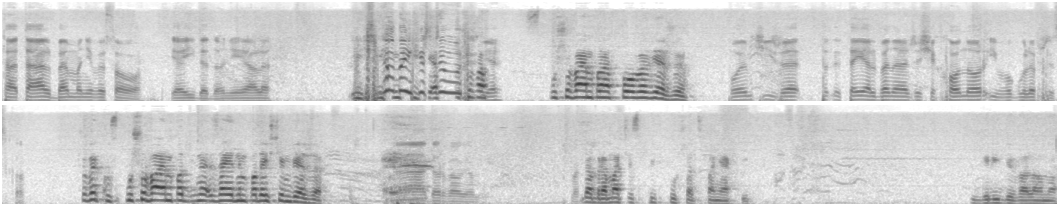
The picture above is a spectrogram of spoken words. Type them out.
ta, ta LB ma niewesoło. Ja idę do niej, ale... Ona ich idź, idź, jeszcze spuszowa-. Spuszowałem ponad połowę wieży. Powiem ci, że t- tej LB należy się honor i w ogóle wszystko. Człowieku, spuszowałem pod, za jednym podejściem wieżę. A, dorwał ją. Szmata. Dobra, macie split pusha, cwaniaki. Gridy walone.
